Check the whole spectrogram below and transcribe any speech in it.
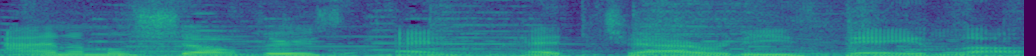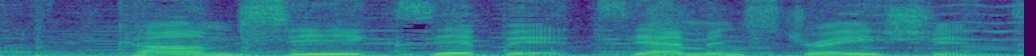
animal shelters and pet charities they love. Come see exhibits, demonstrations,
